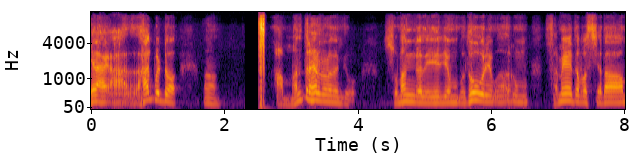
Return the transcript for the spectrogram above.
ಏನ ಹಾಕ್ಬಿಟ್ಟು, ಆ ಮಂತ್ರ ಹೇಳಿ ನೋಡ್ಬೇಕು ನೀವು. ಸುಮಂಗಲೇರ್ಯಂ ವಧೂರ್ಯಮಾಗುಂ ಸಮೇತ ಪಶ್ಯತಾಂ.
